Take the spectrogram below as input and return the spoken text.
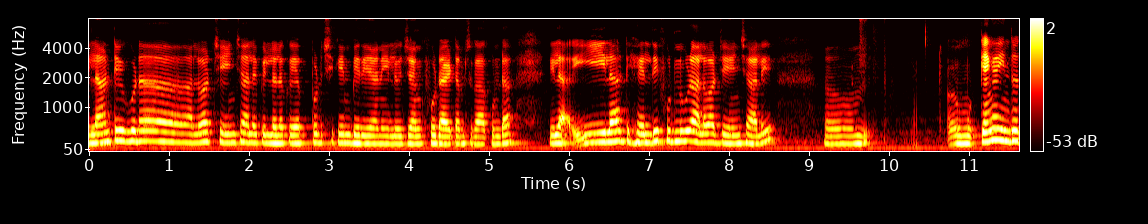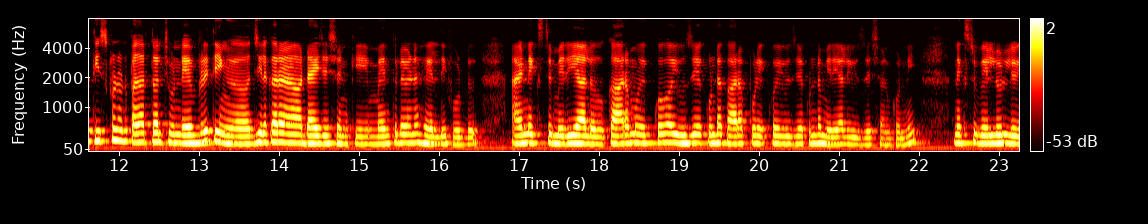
ఇలాంటివి కూడా అలవాటు చేయించాలి పిల్లలకు. ఎప్పుడు చికెన్ బిర్యానీలు జంక్ ఫుడ్ ఐటమ్స్ కాకుండా ఇలా ఇలాంటి హెల్దీ ఫుడ్ని కూడా అలవాటు చేయించాలి. ముఖ్యంగా ఇందులో తీసుకున్న పదార్థాలు చూడండి. ఎవ్రీథింగ్ జీలకర్ర డైజెషన్కి మెంతులైన హెల్దీ ఫుడ్. అండ్ నెక్స్ట్ మిరియాలు కారం ఎక్కువగా యూజ్ చేయకుండా కారప్పొడి ఎక్కువ యూజ్ చేయకుండా మిరియాలు యూజ్ చేశాను కొన్ని. నెక్స్ట్ వెల్లుల్లి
